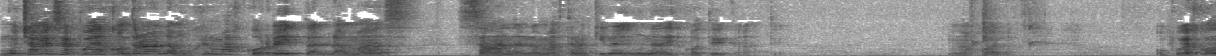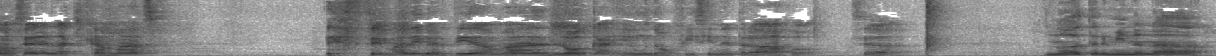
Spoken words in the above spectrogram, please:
Muchas veces puedes encontrar a la mujer más correcta, la más sana, la más tranquila en una discoteca, tío. Una juega. O puedes conocer a la chica más, este, más divertida, más loca en una oficina de trabajo. O sea, No determina nada.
